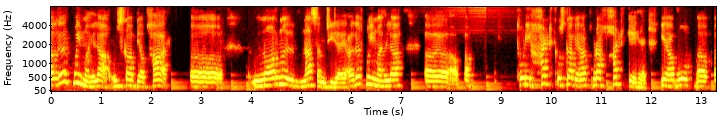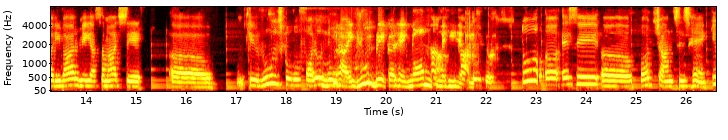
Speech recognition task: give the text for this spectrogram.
अगर कोई महिला उसका व्यवहार नॉर्मल ना समझी जाए, अगर कोई महिला थोड़ी हट, उसका व्यवहार थोड़ा हट के है, या वो परिवार में या समाज से के रूल्स को वो फॉलो नहीं हाँ एक रूल ब्रेकर है नॉर्म हाँ, नहीं है। हाँ, तो अ, ऐसे अ, बहुत चांसेस हैं कि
